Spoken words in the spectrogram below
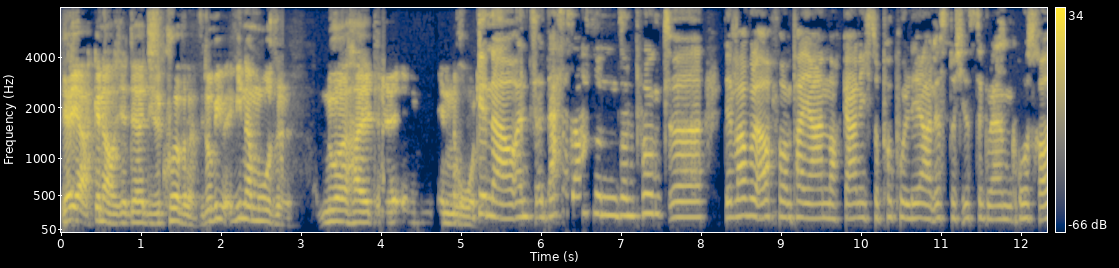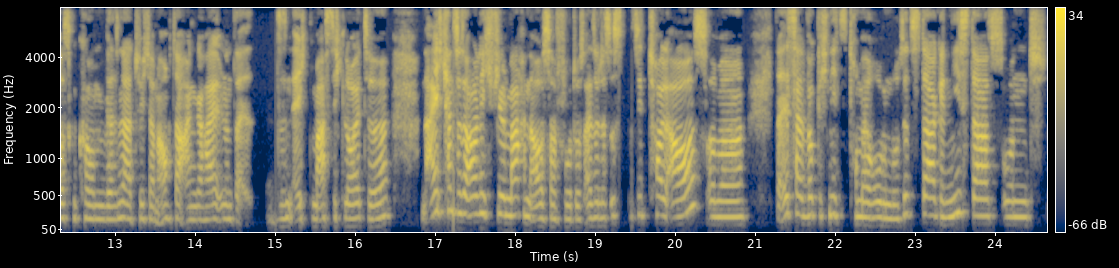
ja, ja, genau, der, diese Kurve, so wie, wie in der Mosel, nur halt äh, in, in Rot. Genau, und das ist auch so ein, so ein Punkt, äh, der war wohl auch vor ein paar Jahren noch gar nicht so populär und ist durch Instagram groß rausgekommen. Wir sind natürlich dann auch da angehalten und da sind echt massig Leute. Und eigentlich kannst du da auch nicht viel machen außer Fotos. Also das ist, sieht toll aus, aber da ist halt wirklich nichts drumherum. Du sitzt da, genießt das und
